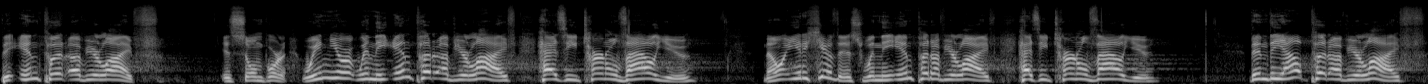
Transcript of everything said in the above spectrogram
The input of your life is so important. When, you when the input of your life has eternal value, now, I want you to hear this when the input of your life has eternal value, then the output of your life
